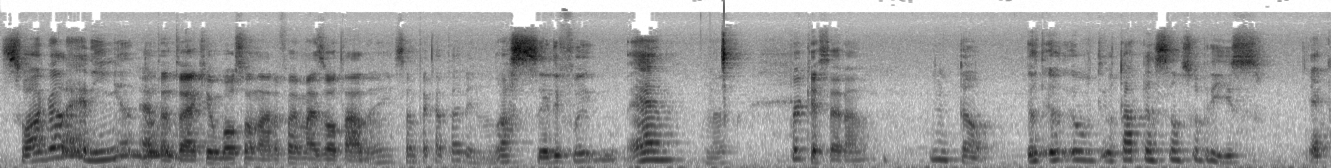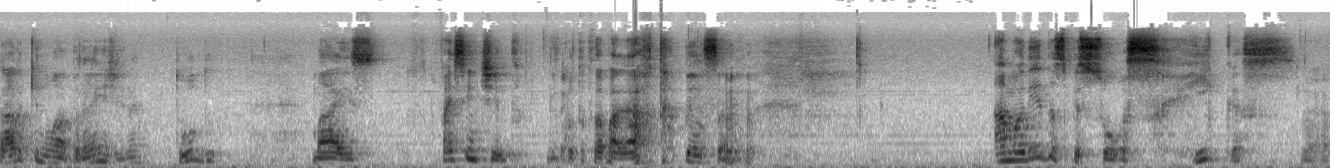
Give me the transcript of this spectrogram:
Só a galerinha. É, do- tanto é que o Bolsonaro foi mais votado em Santa Catarina. Nossa, ele foi. É, né? Né? Por que será, né? Então, eu, eu, eu, eu pensando sobre isso. É claro que não abrange né, tudo, mas faz sentido. Enquanto eu trabalhava, eu tava pensando. A maioria das pessoas ricas Aham.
